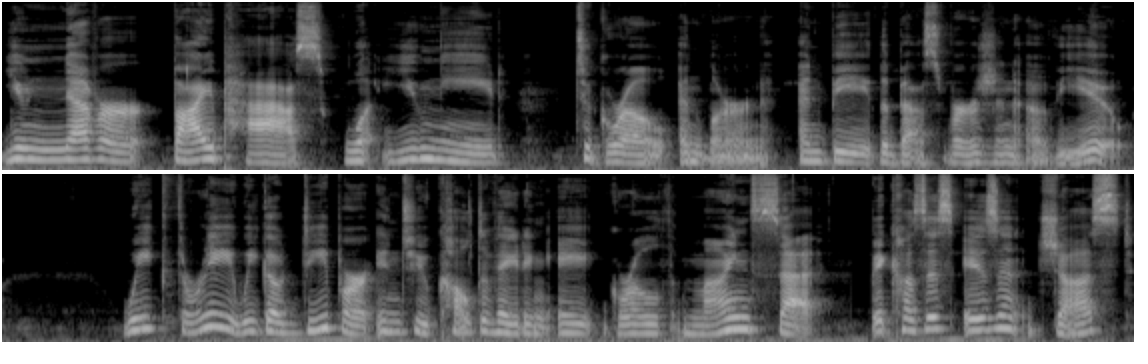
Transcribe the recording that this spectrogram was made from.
You never bypass what you need to grow and learn and be the best version of you. Week three, we go deeper into cultivating a growth mindset because this isn't just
